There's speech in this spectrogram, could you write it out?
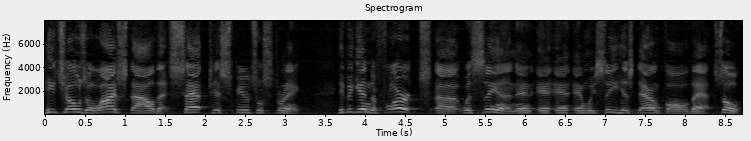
He chose a lifestyle that sapped his spiritual strength he began to flirt uh, with sin, and, and, and we see his downfall of that. So,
